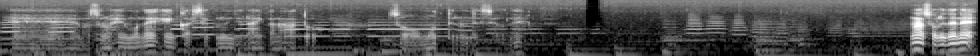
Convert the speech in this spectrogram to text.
えーまあ、その辺もね変化してくるんじゃないかなとそう思ってるんですよね。まあそれでね、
